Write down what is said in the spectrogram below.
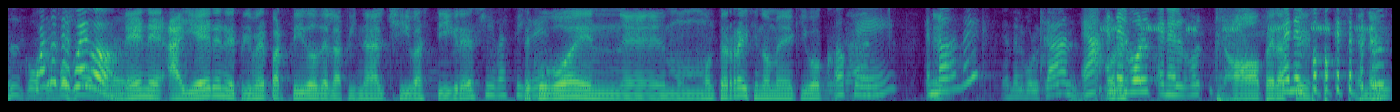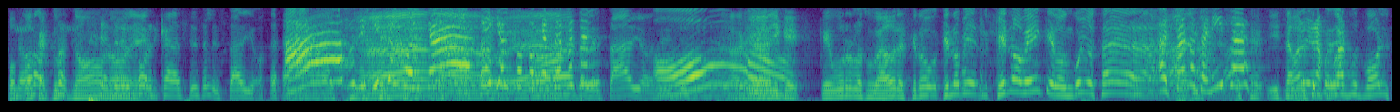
México. ¿Cuándo es ¿qué el juego? Nene, ayer en el primer partido de la final Chivas Tigres, Chivas se Tigres. jugó en eh, Monterrey, si no me equivoco. Ok. ¿En Eh, dónde? En el volcán. Ah, en el vol, en el vol- No, espérate. En el Popocatépetl. En el Popocatépetl. No, en no. el eh. volcán, así es el estadio. Ah, pues dijiste el Ah, volcán, dije el No, es Popocatépetl. del estadio. sí. Oh. Ah, Yo dije, qué burro los jugadores, que no, que no, ven, que no ven que Don Goyo está... Echando cenizas. Y se van a No ir a puede. jugar fútbol.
